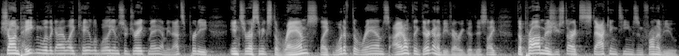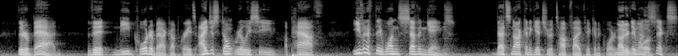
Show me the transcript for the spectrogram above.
Sean Payton with a guy like Caleb Williams or Drake Maye. I mean, that's pretty interesting. Mix the Rams. Like, what if the Rams? I don't think they're going to be very good this. Like, the problem is you start stacking teams in front of you that are bad that need quarterback upgrades. I just don't really see a path. Even if they won seven games, that's not going to get you a top five pick in a quarterback. Not even they won six.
